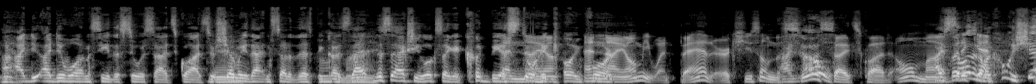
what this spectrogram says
Yeah. I, I do. I do want to see the Suicide Squad. So Yeah. show me that instead of this oh, because Oh, that this actually looks like it could be a story Nio- going and forward. Naomi went bad, Eric. She's on the I know. Suicide Squad. Oh my! I but saw that. I'm again, like, holy shit!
